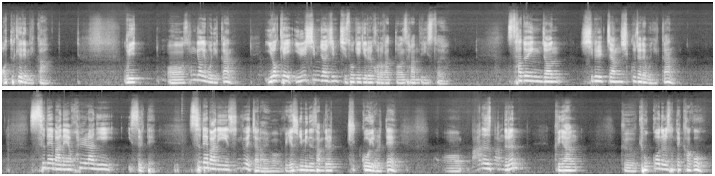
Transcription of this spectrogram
어떻게 됩니까? 우리 어, 성경에 보니까 이렇게 일심전심 지속의 길을 걸어갔던 사람들이 있어요. 사도행전 11장 19절에 보니까 스데반의 환란이 있을 때 스데반이 순교했잖아요. 그 예수님 믿는 사람들 죽고 이럴 때 어, 많은 사람들은 그냥 그 교권을 선택하고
